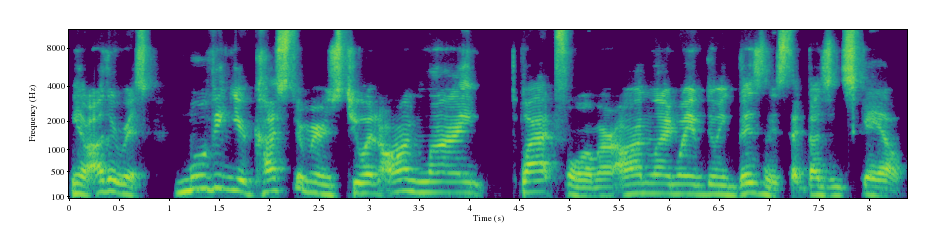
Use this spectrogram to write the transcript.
you know, other risks. Moving your customers to an online platform or online way of doing business that doesn't scale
